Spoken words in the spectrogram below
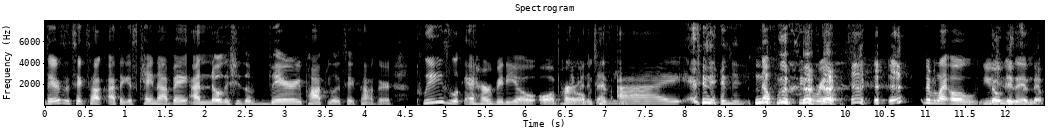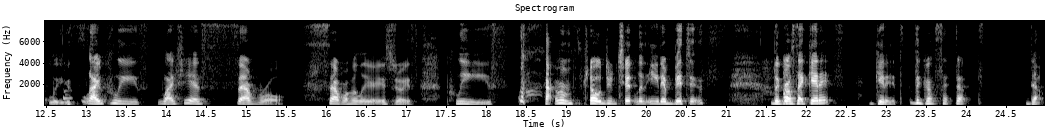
There's a TikTok, I think it's K Bay. I know that she's a very popular TikToker. Please look at her video on Pearl because I no, please be for real. They were like, "Oh, you no, choosing in that, please. like please like she has several several hilarious joints please i told you chitlin eating bitches the girls that get it get it the girls that don't don't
